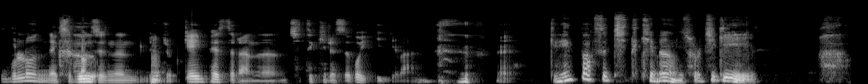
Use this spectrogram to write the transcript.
물론 그 엑스박스는 요즘 게임 패스라는 치트키를 쓰고 있기지만 게임 패스 치트키는 솔직히 하,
